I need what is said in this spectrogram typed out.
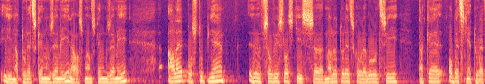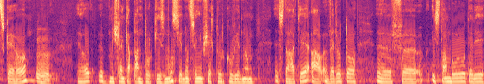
i na tureckém území, na osmanském území, ale postupně eh, v souvislosti s mladotureckou revolucí také obecně tureckého. Mm-hmm. Jo, myšlenka panturkismus, jednocení všech Turků v jednom státě a vedl to eh, v Istanbulu, tedy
